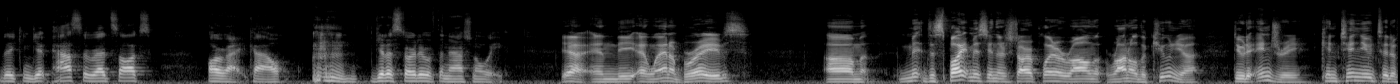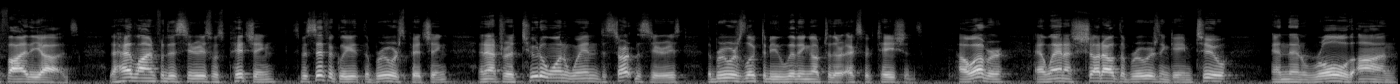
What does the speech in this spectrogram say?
They can get past the Red Sox. All right, Kyle, get us started with the National League. Yeah, and the Atlanta Braves, um, despite missing their star player Ron- Ronald Acuna due to injury, continued to defy the odds. The headline for this series was pitching, specifically the Brewers pitching, and after a 2 1 win to start the series, the Brewers looked to be living up to their expectations. However, Atlanta shut out the Brewers in game 2 and then rolled on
